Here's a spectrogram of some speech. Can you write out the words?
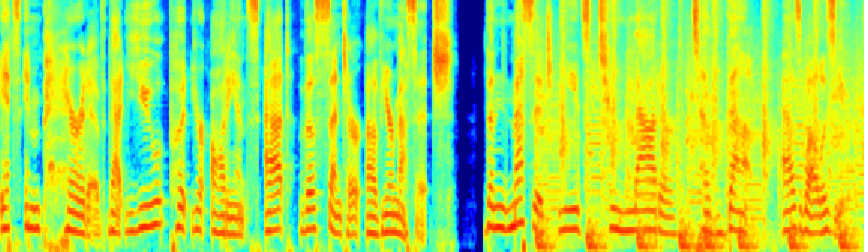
it's imperative that you put your audience at the center of your message. The message needs to matter to them as well as you.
